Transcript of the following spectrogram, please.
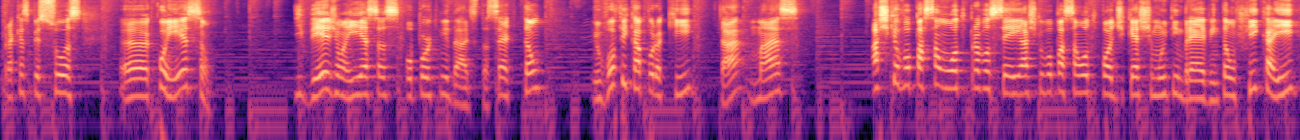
Para que as pessoas uh, conheçam e vejam aí essas oportunidades, tá certo? Então, eu vou ficar por aqui, tá? Mas acho que eu vou passar um outro para você e acho que eu vou passar um outro podcast muito em breve. Então, fica aí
